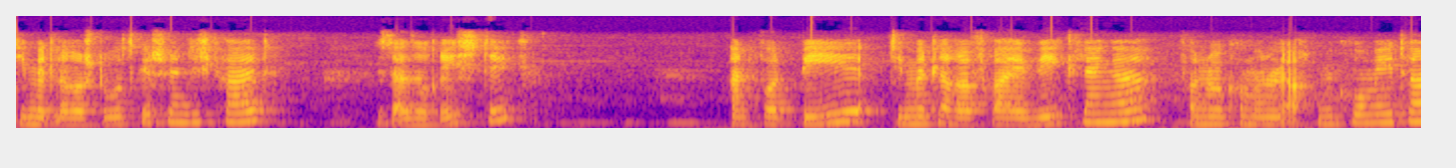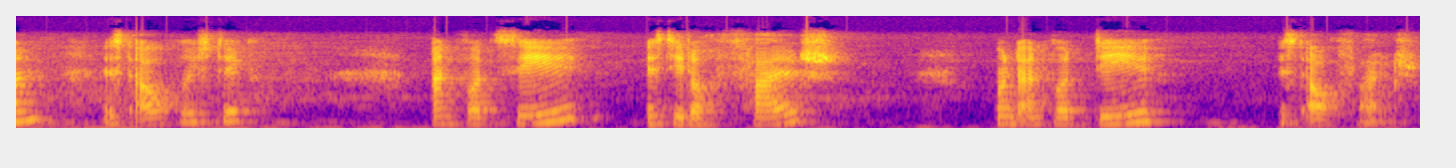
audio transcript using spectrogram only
die mittlere Stoßgeschwindigkeit, ist also richtig. Antwort B, die mittlere freie Weglänge von 0,08 Mikrometern, ist auch richtig. Antwort C ist jedoch falsch und Antwort D ist auch falsch.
